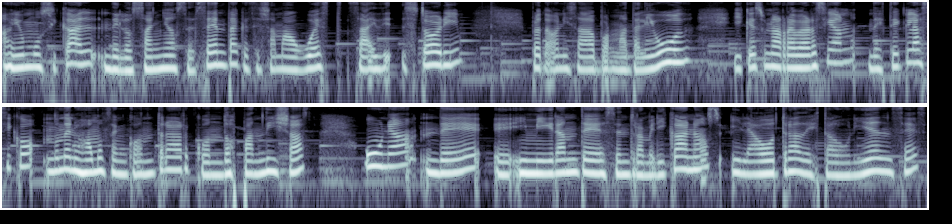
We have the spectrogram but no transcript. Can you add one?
hay un musical de los años 60 que se llama West Side Story, protagonizada por Natalie Wood, y que es una reversión de este clásico donde nos vamos a encontrar con dos pandillas, una de eh, inmigrantes centroamericanos y la otra de estadounidenses.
